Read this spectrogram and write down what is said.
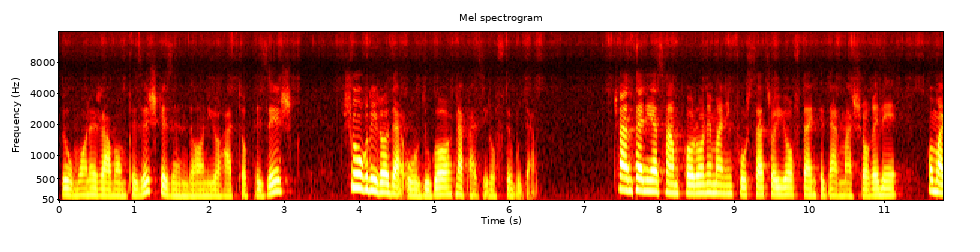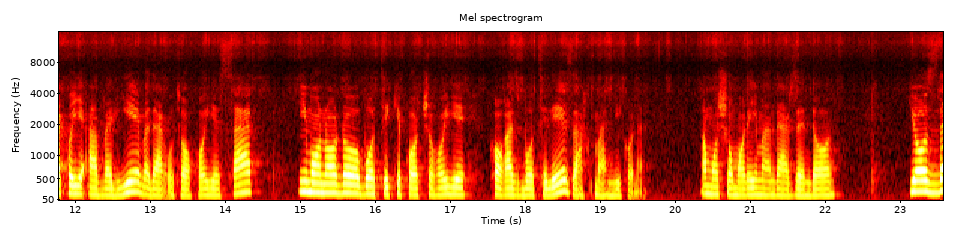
به عنوان روانپزشک زندان یا حتی پزشک شغلی را در اردوگاه نپذیرفته بودم. چند تنی از همکاران من این فرصت را یافتند که در مشاغل کمک های اولیه و در اتاقهای سرد بیماران را با تکه پارچه های کاغذ باطله زخمبندی کنند. اما شماره من در زندان 11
